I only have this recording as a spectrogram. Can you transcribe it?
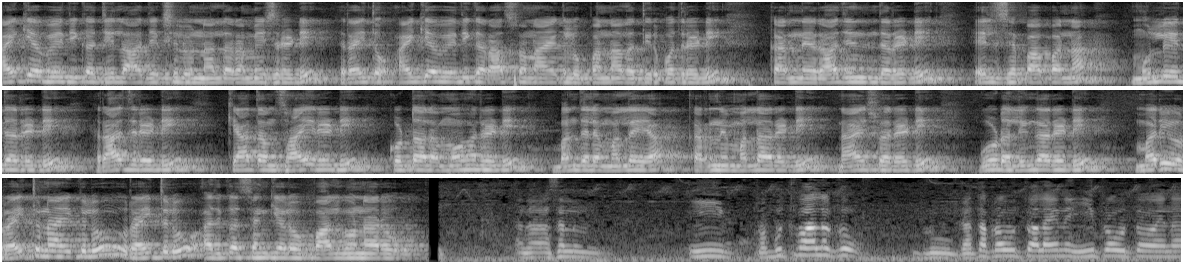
ఐక్య వేదిక జిల్లా అధ్యక్షులు నల్ల రమేష్ రెడ్డి రైతు ఐక్య వేదిక రాష్ట్ర నాయకులు పన్నాల తిరుపతి రెడ్డి కర్నె రాజేందర్ రెడ్డి ఎల్సె పాపన్న మురళీధర్ రెడ్డి రాజిరెడ్డి ఖ్యాతం సాయిరెడ్డి కొట్టాల మోహన్ రెడ్డి బందెల మల్లయ్య కర్నె మల్లారెడ్డి నాగేశ్వరరెడ్డి గూడ లింగారెడ్డి మరియు రైతు నాయకులు రైతులు అధిక సంఖ్యలో పాల్గొన్నారు. అసలు ఈ ప్రభుత్వాలకు ఇప్పుడు గత ప్రభుత్వాలైనా ఈ ప్రభుత్వం అయినా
